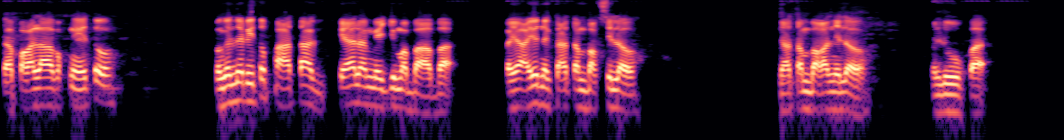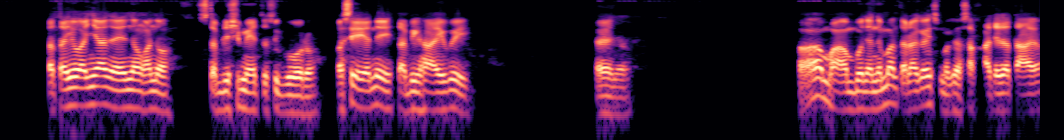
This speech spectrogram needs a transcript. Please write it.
Napakalawak na ito. Maganda rito patag, kaya lang medyo mababa. Kaya ayun, nagtatambak sila oh. Natambakan nila oh, ng lupa. Tatayuan yan eh, ng ano, establishmento siguro. Kasi ano eh, tabing highway. Ayun oh. Ah, maambo na naman. Tara guys, magsasakate na tayo.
